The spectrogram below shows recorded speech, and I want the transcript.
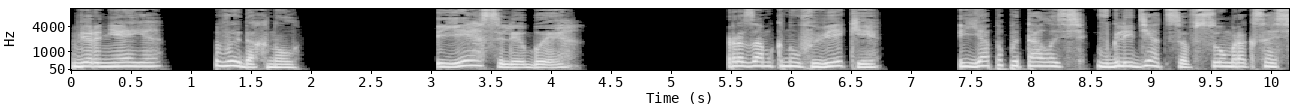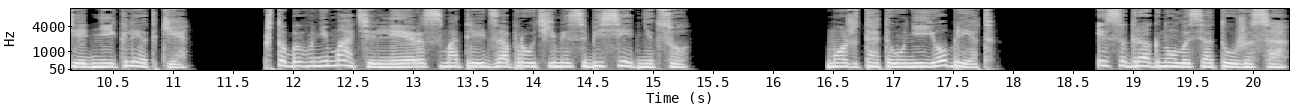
Вернее, выдохнул. «Если бы...» Разомкнув веки, я попыталась вглядеться в сумрак соседней клетки чтобы внимательнее рассмотреть за прутьями собеседницу. Может, это у нее бред? И содрогнулась от ужаса.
